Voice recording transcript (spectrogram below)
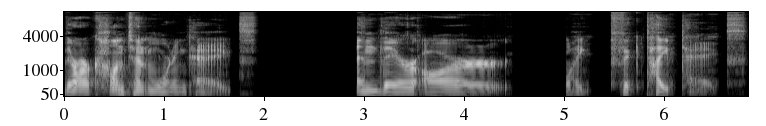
there are content warning tags, and there are like fic type tags.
